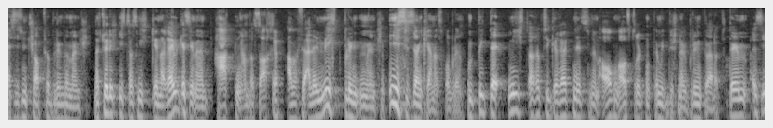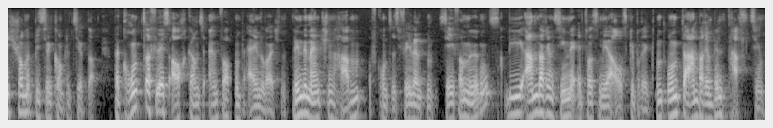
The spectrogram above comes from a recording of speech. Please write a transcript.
es ist ein Job für blinde Menschen. Natürlich ist das nicht generell gesehen ein Haken an der Sache, aber für alle nicht blinden Menschen ist es ein kleines Problem. Und bitte nicht eure Zigaretten jetzt in den Augen ausdrücken, damit ihr schnell blind werdet. Denn es ist schon ein bisschen komplizierter. Der Grund dafür ist auch ganz einfach und einleuchtend. Blinde Menschen haben aufgrund des fehlenden Sehvermögens die anderen Sinne etwas mehr ausgeprägt und unter anderem den Tastsinn.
